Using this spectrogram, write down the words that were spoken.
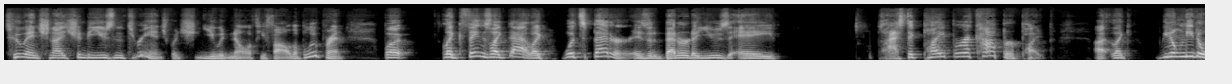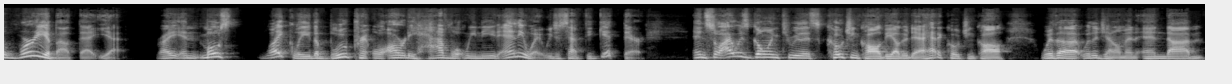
two inch and i should be using three inch? Which you would know if you follow the blueprint. But like things like that. Like, what's better? Is it better to use a plastic pipe or a copper pipe? Uh, like, we don't need to worry about that yet, right? And most likely, the blueprint will already have what we need anyway. We just have to get there. And so I was going through this coaching call the other day. I had a coaching call with a with a gentleman, and um,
